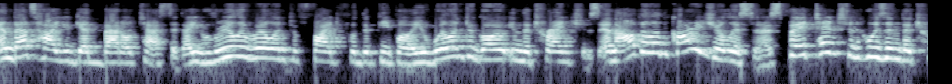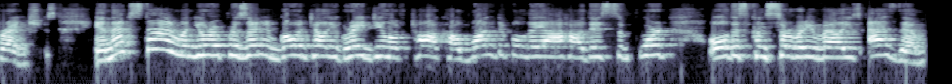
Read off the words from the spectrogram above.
And that's how you get battle tested. Are you really willing to fight for the people? Are you willing to go in the trenches? And I will encourage your listeners Pay attention who's in the trenches. And next time when your representative go and tell you a great deal of talk, how wonderful they are, how they support all these conservative values, ask them,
